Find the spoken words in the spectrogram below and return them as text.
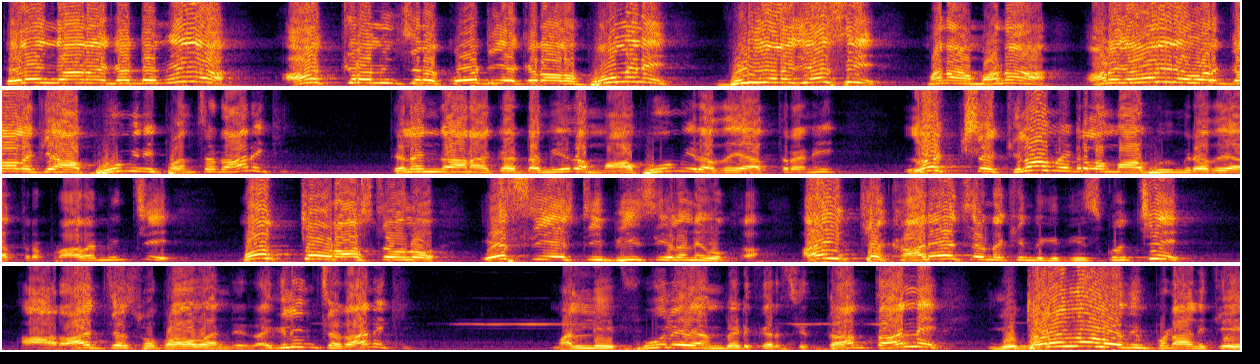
తెలంగాణ గడ్డ మీద ఆక్రమించిన కోటి ఎకరాల భూమిని విడుదల చేసి మన మన అణగారిన వర్గాలకి ఆ భూమిని పంచడానికి తెలంగాణ గడ్డ మీద మా భూమి రథయాత్ర అని లక్ష కిలోమీటర్ల మా భూమి రథయాత్ర ప్రారంభించి మొత్తం రాష్ట్రంలో ఎస్సీ ఎస్టీ బీసీలని ఒక ఐక్య కార్యాచరణ కిందకి తీసుకొచ్చి ఆ రాజ్య స్వభావాన్ని రగిలించడానికి మళ్ళీ ఫూలే అంబేద్కర్ సిద్ధాంతాన్ని యుద్ధరంగంలో దింపడానికే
